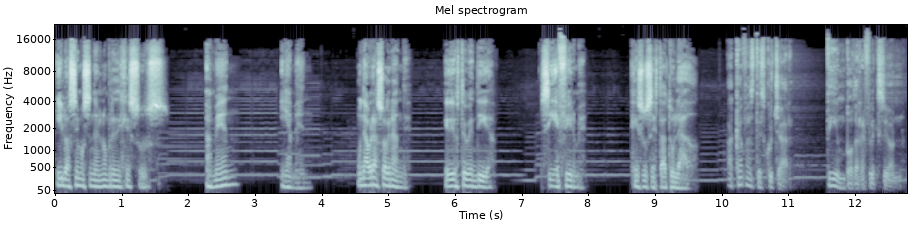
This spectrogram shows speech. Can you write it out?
y lo hacemos en el nombre de Jesús. Amén y amén. Un abrazo grande. Que Dios te bendiga. Sigue firme. Jesús está a tu lado. Acabas de escuchar Tiempo de Reflexión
